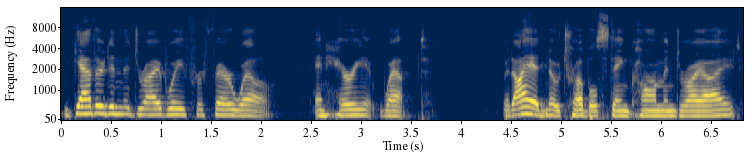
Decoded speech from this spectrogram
We gathered in the driveway for farewell, and Harriet wept. But I had no trouble staying calm and dry eyed.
